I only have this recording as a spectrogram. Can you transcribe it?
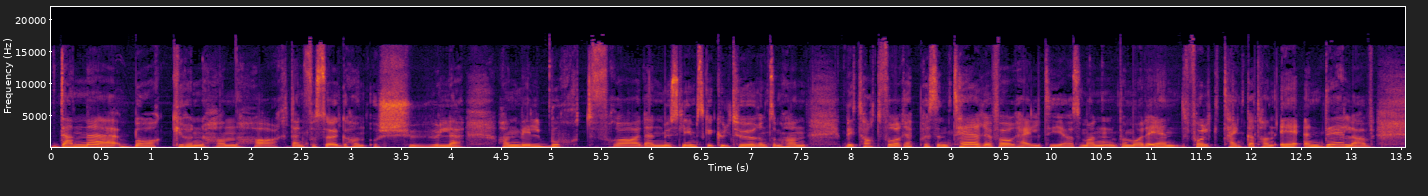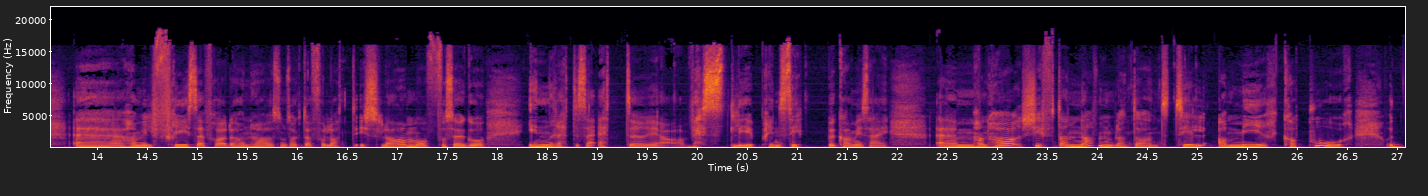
Denne bakgrunnen han har, den forsøker han å skjule. Han vil bort fra den muslimske kulturen som han blir tatt for å representere for hele tida. Som han på en måte en, folk tenker at han er en del av. Eh, han vil fri seg fra det. Han har som sagt forlatt islam og forsøker å innrette seg etter ja, vestlige prinsipper kan vi si. Um, han har skifta navn bl.a. til Amir Kapoor. Og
